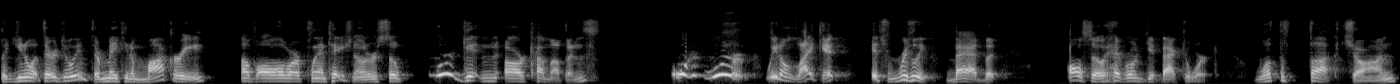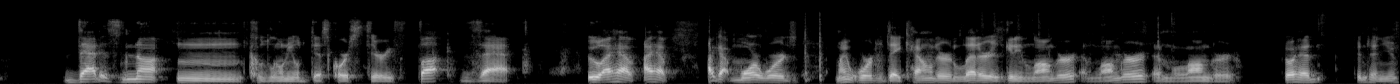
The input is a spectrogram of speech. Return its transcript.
But you know what they're doing? They're making a mockery of all of our plantation owners. So we're getting our comeuppance. We're, we're we don't like it. It's really bad. But also, everyone get back to work. What the fuck, Jon? That is not mm, colonial discourse theory. Fuck that. Ooh, I have, I have, I got more words. My word today calendar letter is getting longer and longer and longer. Go ahead, continue.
